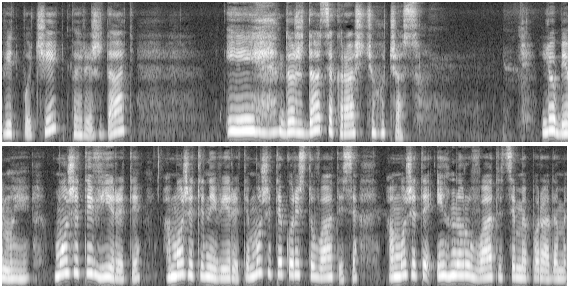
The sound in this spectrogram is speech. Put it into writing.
відпочить, переждать і дождатися кращого часу. Любі мої, можете вірити, а можете не вірити, можете користуватися, а можете ігнорувати цими порадами.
